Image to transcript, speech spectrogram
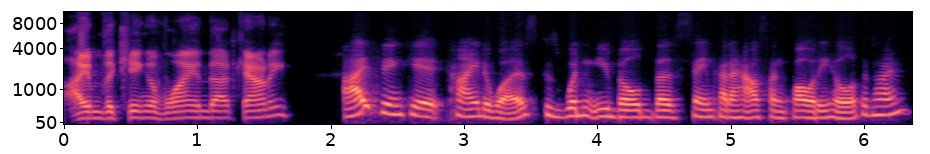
I'm the king of Wyandotte County? I think it kind of was because wouldn't you build the same kind of house on Quality Hill at the time?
